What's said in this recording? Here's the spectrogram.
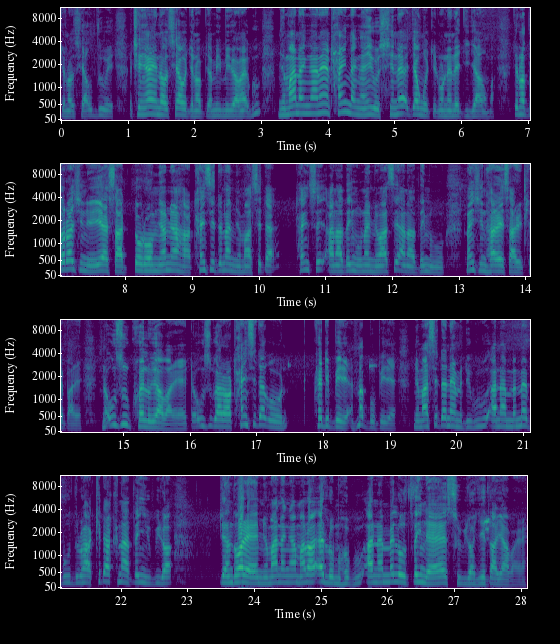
ကျွန်တော်ဆရာဦးသူရေအချိန်ရရင်တော့ဆရာကိုကျွန်တော်ပြန်ပြီးမေးပါမယ်အခုမြန်မာနိုင်ငံနဲ့ထိုင်းနိုင်ငံရေးကိုရှင်တဲ့အကြောင်းကိုကျွန်တော်နည်းနည်းကြည့်ကြအောင်ပါကျွန်တော်သောရရှင်တွေရဲ့စာတော်တော်များများဟာထိုင်းစစ်တပ်နဲ့မြန်မာစစ်တပ် ထိုင်းစစ်အာဏာသိမ်းမှုနဲ့မြန်မာစစ်အာဏာသိမ်းမှုကိုနှိုင်းယှဉ်ထားတဲ့စာတွေဖြစ်ပါတယ်နှစ်အုပ်စုခွဲလို့ရပါတယ်တအုပ်စုကတော့ထိုင်းစစ်တပ်ကို credit ပေးတယ်အမှတ်ပို့ပေးတယ်မြန်မာစစ်တပ်နဲ့မတူဘူးအာဏာမမက်ဘူးသူတို့ဟာခိတ္တခဏသိမ်းယူပြီးတော့ပြန်သွားတယ်မြန်မာနိုင်ငံမှာတော့အဲ့လိုမဟုတ်ဘူးအာဏာမဲ့လို့သိမ်းတယ်ဆိုပြီးတော့ရေးသားရပါတယ်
